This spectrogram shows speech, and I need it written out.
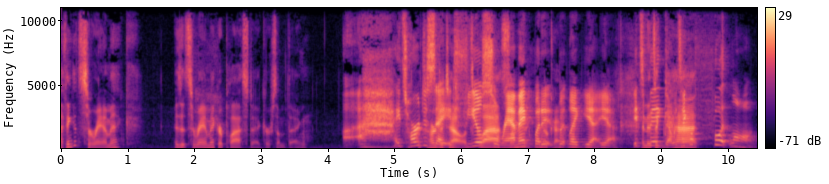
I think it's ceramic. Is it ceramic or plastic or something? Uh, it's hard It's to hard to say. tell. It feels ceramic, something. but it, Okay. but like, yeah, yeah, it's And it's big though. It's like a foot long.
